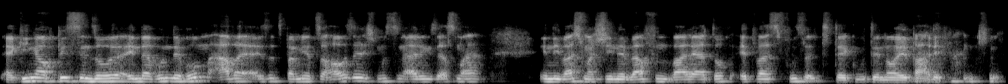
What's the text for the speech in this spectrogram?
er ging auch ein bisschen so in der Runde rum, aber er ist jetzt bei mir zu Hause. Ich muss ihn allerdings erstmal in die Waschmaschine werfen, weil er doch etwas fusselt, der gute neue Bademantel.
